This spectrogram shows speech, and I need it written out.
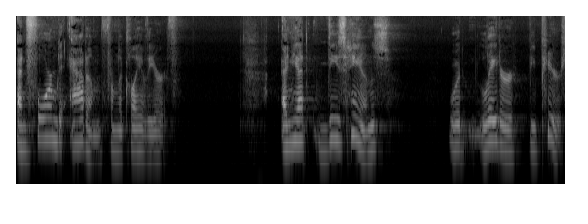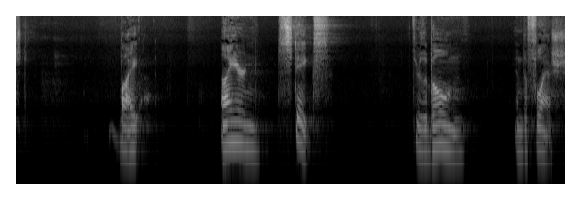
and formed Adam from the clay of the earth. And yet, these hands would later be pierced by iron stakes through the bone and the flesh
